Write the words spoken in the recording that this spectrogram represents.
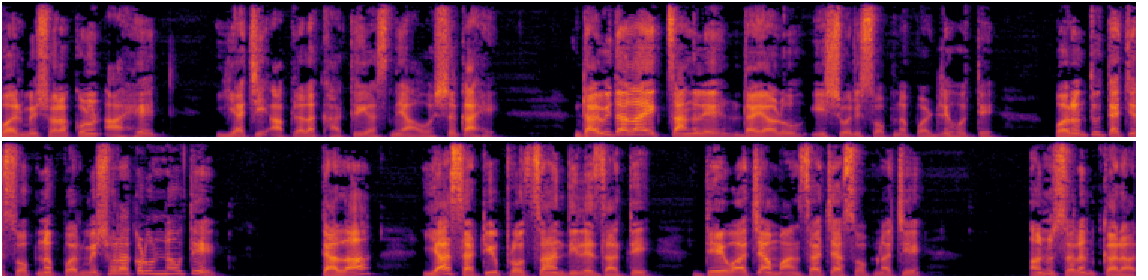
परमेश्वराकडून आहेत याची आपल्याला खात्री असणे आवश्यक आहे. दाविदाला एक चांगले दयाळू ईश्वरी स्वप्न पडले होते परंतु त्याचे स्वप्न परमेश्वराकडून नव्हते. त्याला यासाठी प्रोत्साहन दिले जाते. देवाच्या माणसाच्या स्वप्नाचे अनुसरण करा.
